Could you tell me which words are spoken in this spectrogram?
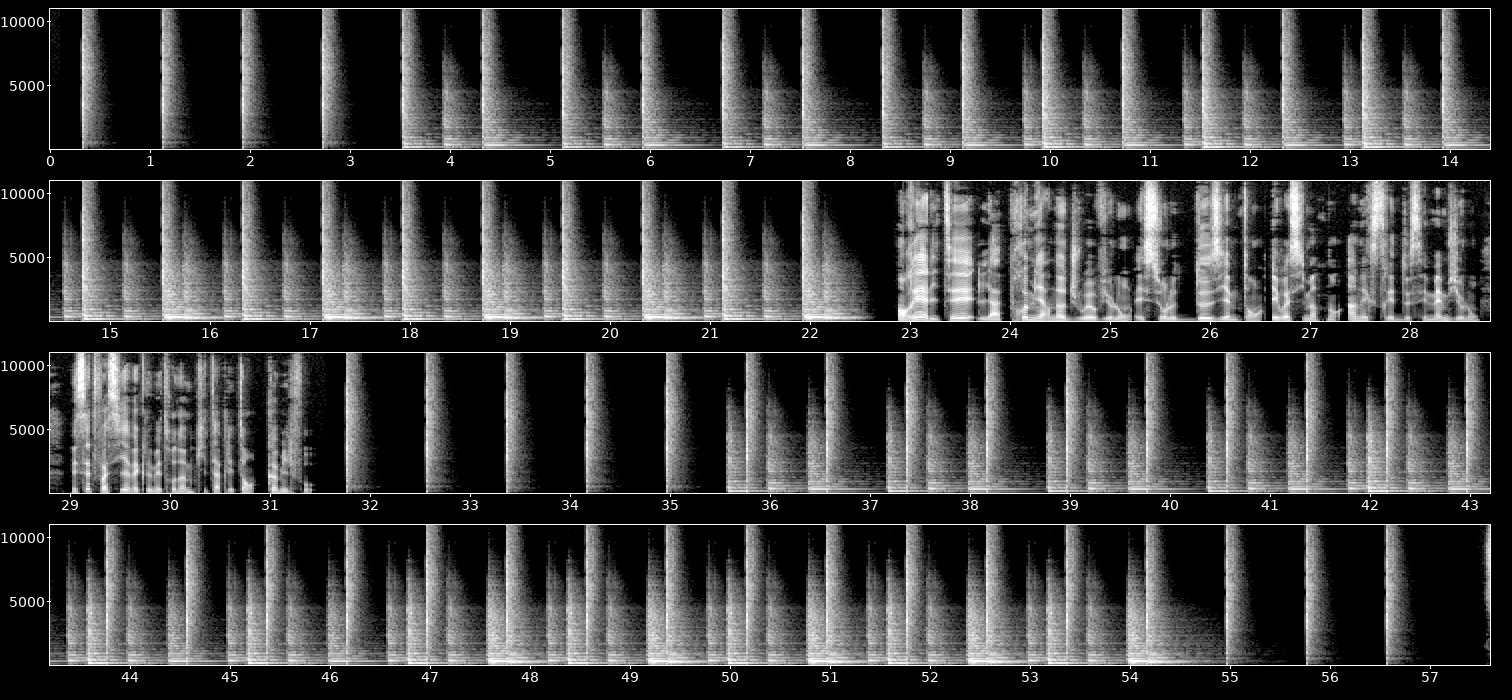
Réalité, la première note jouée au violon est sur le deuxième temps, et voici maintenant un extrait de ces mêmes violons, mais cette fois-ci avec le métronome qui tape les temps comme il faut.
